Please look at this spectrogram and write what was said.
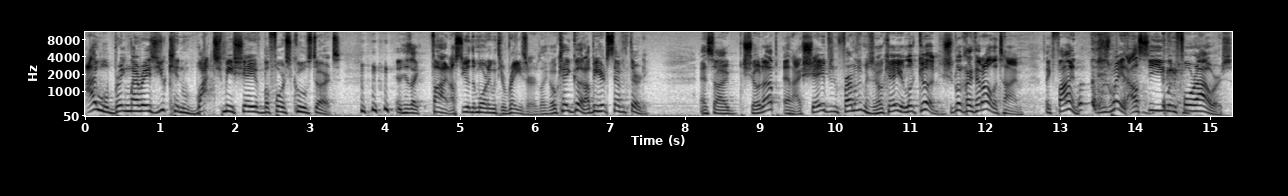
I will bring my razor. You can watch me shave before school starts. and he's like, fine, I'll see you in the morning with your razor. I was like, okay, good. I'll be here at seven thirty. And so I showed up and I shaved in front of him. He's like, okay, you look good. You should look like that all the time. It's like, fine, just wait. I'll see you in four hours.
